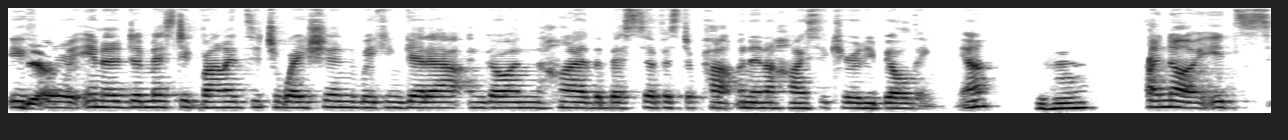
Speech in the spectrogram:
If Yeah. we're in a domestic violence situation, we can get out and go and hire the best service department in a high security building. Yeah. hmm I know it's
